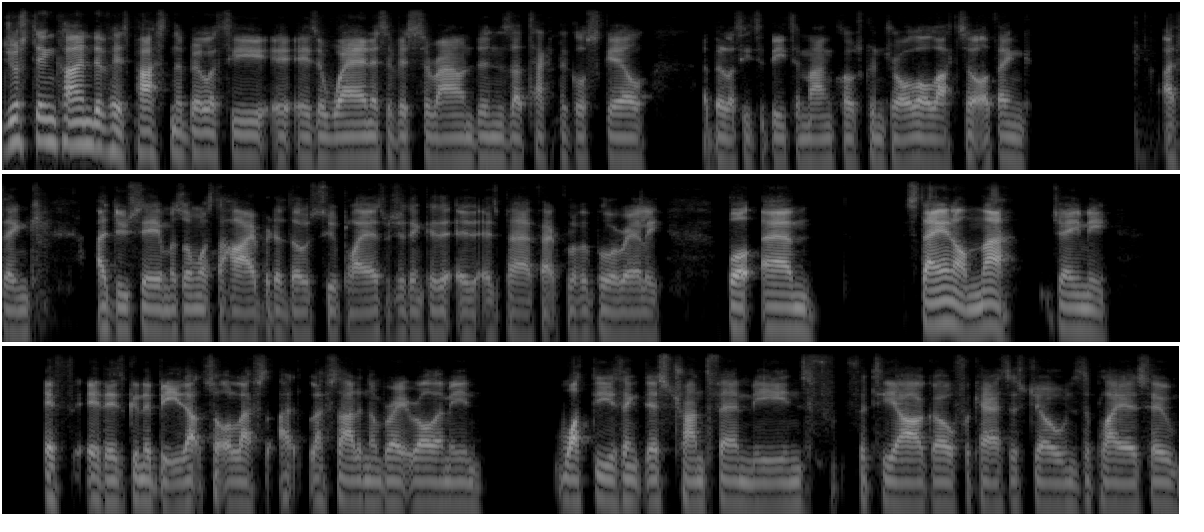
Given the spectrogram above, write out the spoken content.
Just in kind of his passing ability, his awareness of his surroundings, that technical skill, ability to beat a man, close control, all that sort of thing. I think I do see him as almost a hybrid of those two players, which I think is, is perfect for Liverpool, really. But um, staying on that, Jamie, if it is going to be that sort of left left side of number eight role, I mean, what do you think this transfer means for, for Thiago, for Curtis Jones, the players who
